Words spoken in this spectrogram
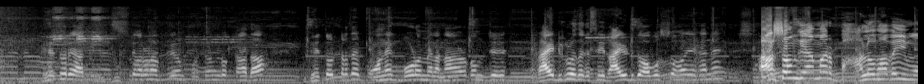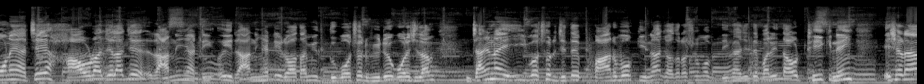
ভেতরে আর ঢুকতে পারো না প্রচণ্ড কাদা। ভেতরটাতে অনেক বড় মেলা, নানা রকম যে রাইডগুলো থাকে, সেই রাইড তো অবশ্য হয় এখানে। তার সঙ্গে আমার ভালোভাবেই মনে আছে হাওড়া জেলা যে রানীহাটি। ওই রানীহাটি রথ আমি দু বছর ভিডিও করেছিলাম। জানি না এই বছর যেতে পারব কি না যতটা সম্ভব দীঘা যেতে পারি, তাও ঠিক নেই। এছাড়া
